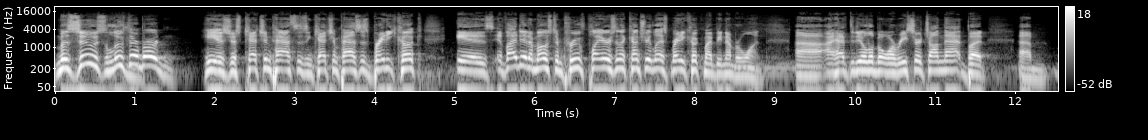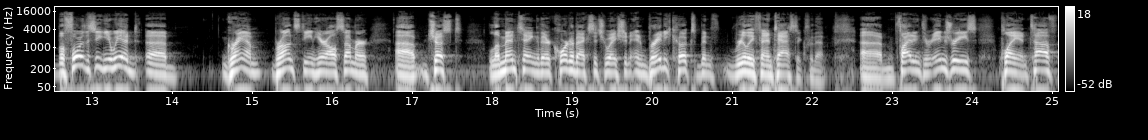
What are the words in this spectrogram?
Mizzou's Luther Burden. He is just catching passes and catching passes. Brady Cook is, if I did a most improved players in the country list, Brady Cook might be number one. Uh, I have to do a little bit more research on that. But uh, before the season, we had uh, Graham Bronstein here all summer, uh, just lamenting their quarterback situation, and Brady Cook's been really fantastic for them, um, fighting through injuries, playing tough,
